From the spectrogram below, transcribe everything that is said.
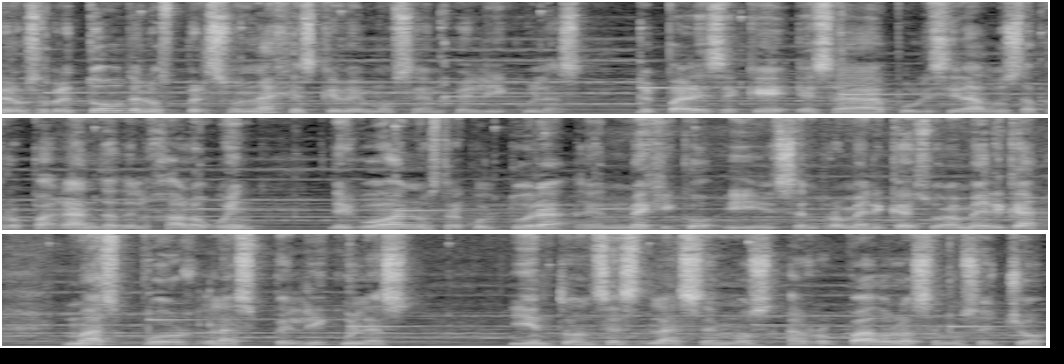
pero sobre todo de los personajes que vemos en películas. Me parece que esa publicidad o esa propaganda del Halloween llegó a nuestra cultura en México y Centroamérica y Sudamérica más por las películas. Y entonces las hemos arropado, las hemos hecho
